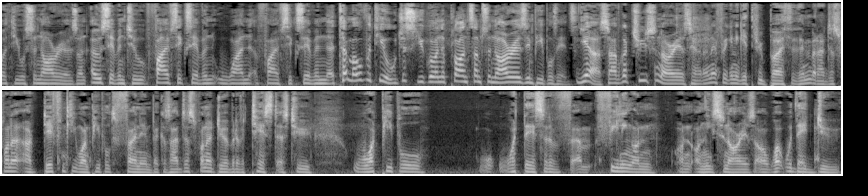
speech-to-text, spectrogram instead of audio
with your scenarios on 072 567 1567. Uh, Tim, over to you. Just you're going to plant some scenarios in people's heads. Yeah, so I've got two scenarios here. I don't know if we're going to get through both of them, but I just want to, I definitely want people to phone in because I just want to do a bit of a test as to what people, what they're sort of um, feeling on, on, on these scenarios are. What would they do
